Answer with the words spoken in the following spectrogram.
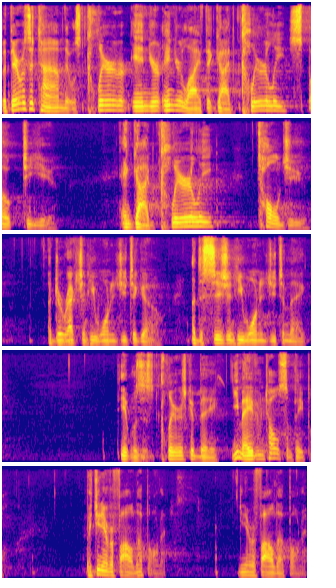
But there was a time that was clear in your, in your life that God clearly spoke to you. And God clearly told you a direction He wanted you to go, a decision He wanted you to make. It was as clear as could be. You may have even told some people, but you never followed up on it. You never followed up on it.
